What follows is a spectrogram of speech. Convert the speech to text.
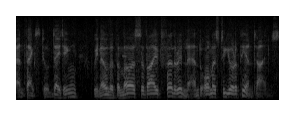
and thanks to dating, we know that the moa survived further inland almost to European times.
